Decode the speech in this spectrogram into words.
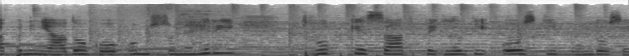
अपनी यादों को उन सुनहरी धूप के साथ पिघलती ओस की बूंदों से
